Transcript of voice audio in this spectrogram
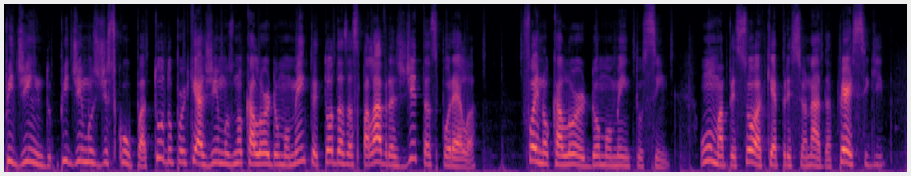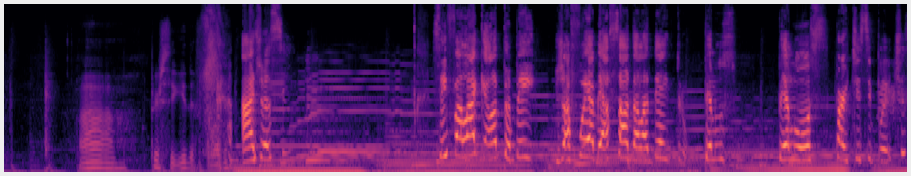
Pedindo, pedimos desculpa. Tudo porque agimos no calor do momento e todas as palavras ditas por ela. Foi no calor do momento, sim. Uma pessoa que é pressionada, perseguida. Ah, perseguida é foda. Haja assim. Sem falar que ela também já foi ameaçada lá dentro pelos, pelos participantes.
